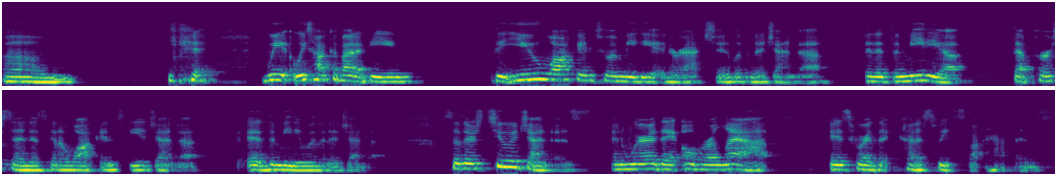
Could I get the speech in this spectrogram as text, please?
um, we we talk about it being that you walk into a media interaction with an agenda and that the media that person is going to walk into the agenda uh, the meeting with an agenda. So there's two agendas and where they overlap is where the kind of sweet spot happens.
